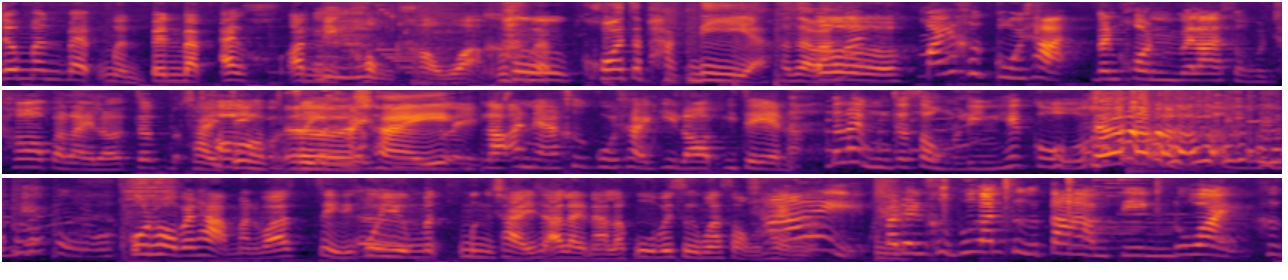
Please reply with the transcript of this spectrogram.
จนมันแบบเหมือนเป็นแบบไอคอนิกของเขาอะคือแบบโคตรจะพักดีอะเข้าใจเอปะอไม่คือกูใช้เป็นคนเวลาสมมติชอบอะไรแล้วจะแบบใช้ชอบจริงอะเออใช้ใช้จริงอะไรแล้วอันเนี้ยคือกูใช้กี่รอบอีเจนอะเมื่อไห ร่มึงจะส่งลิงก์ให้กูส่งลิงก์ให้กู กูโทรไปถามมันว่าสิ่งที่กูยืมมันมึงใช้อะไรนะ แล้วกูไปซื้อมาสองแท่งใช่ อะ ประเด็นคือเพื่อนซื้อตามจริงด้วย คือ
